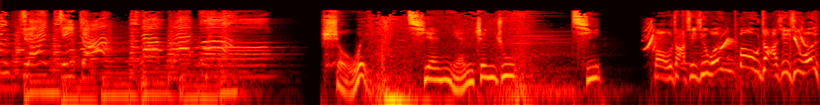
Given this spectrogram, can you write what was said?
安全警长拉布拉多。守卫千年珍珠七。爆炸性新闻！爆炸性新闻！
